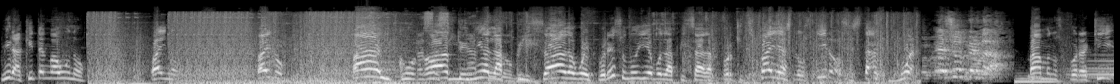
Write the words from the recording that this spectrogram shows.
mira, aquí tengo a uno. Ay no, ay no ¡Ay! ¡Ah! Tenía la pisada, güey. Por eso no llevo la pisada. Porque si fallas los tiros, estás muerto. ¡Eso es verdad! Vámonos por aquí.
